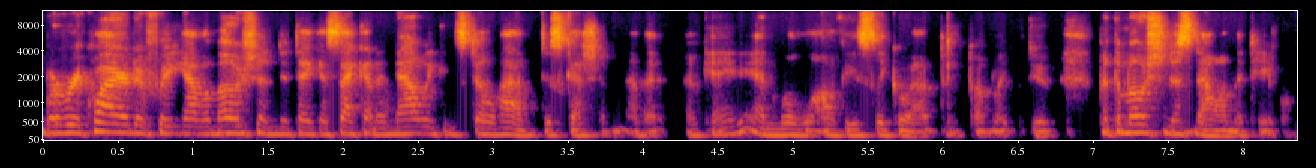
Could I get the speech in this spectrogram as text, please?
we're required if we have a motion to take a second and now we can still have discussion of it. Okay. And we'll obviously go out to the public too, but the motion is now on the table.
